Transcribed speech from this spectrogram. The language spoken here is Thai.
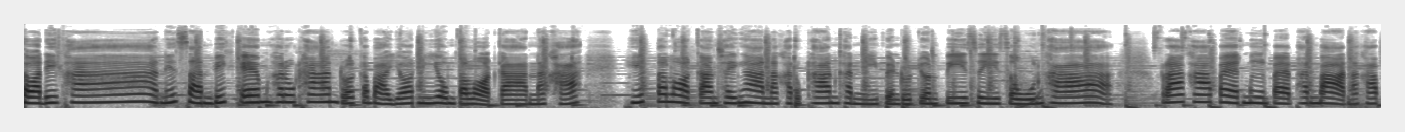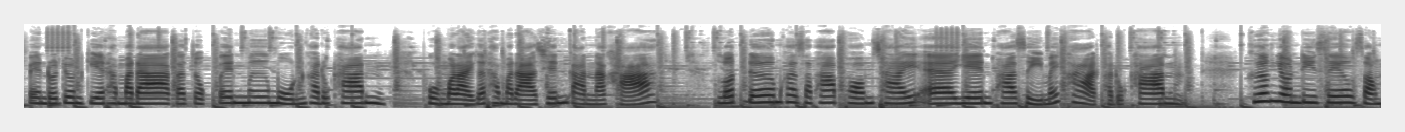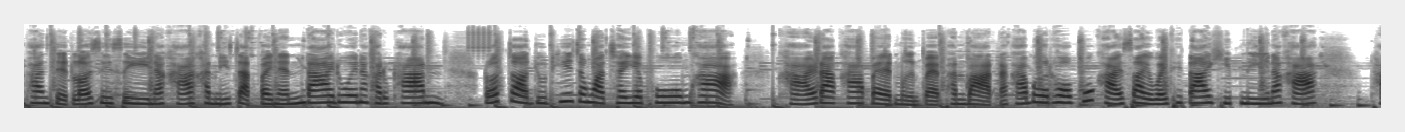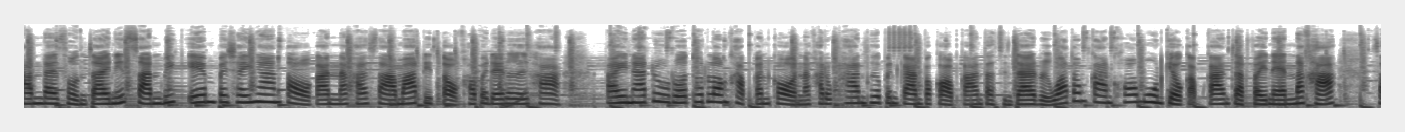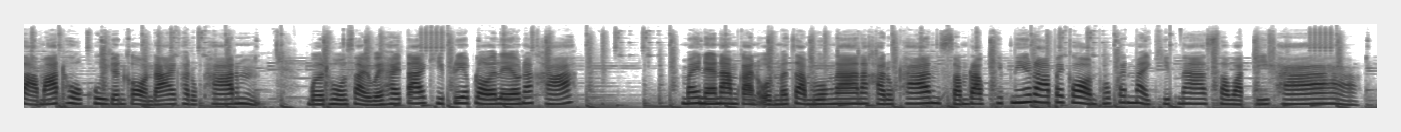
สวัสดีค่ะนิสสันบิ๊กเอ็มค่ะทุกท่าน รถกระบะยอดนิยมตลอดการนะคะ ฮิตตลอดการใช้งานนะคะ ทุกท่านคันนี้เป็นรถยนต์ปี 40 ค่ะ ราคา 88,000 บาทนะคะ เป็นรถยนต์เกียร์ธรรมดากระจกเป็นมือหมุนค่ะทุกท่าน พวงมาลัยก็ธรรมดาเช่นกันนะคะรถเดิมค่ะสภาพพร้อมใช้แอร์เย็นภาษีไม่ขาดค่ะทุกท่าน เครื่องยนต์ดีเซล 2,700 ซีซีนะคะ คันนี้จัดไฟแนนซ์ได้ด้วยนะคะทุกท่าน รถจอดอยู่ที่จังหวัดชัยภูมิค่ะ ขายราคา 88,000 บาทนะคะ เบอร์โทรผู้ขายใส่ไว้ที่ใต้คลิปนี้นะคะ ท่านใดสนใจนิสสันบิ๊กเอ็มไปใช้งานต่อกันนะคะ สามารถติดต่อเข้าไปได้เลยค่ะไปนัดดูรถทดลองขับกันก่อนนะคะ ทุกท่านเพื่อเป็นการประกอบการตัดสินใจ หรือว่าต้องการข้อมูลเกี่ยวกับการจัดไฟแนนซ์นะคะ สามารถโทรคุยกันก่อนได้ค่ะทุกท่าน เบอร์โทรใส่ไว้ให้ใต้คลิปเรียบร้อยแล้วนะคะ ไม่แนะนำการโอนมาจำล่วงหน้านะคะ ทุกท่านสำหรับคลิปนี้ลาไปก่อนพบกันใหม่คลิปหน้า สวัสดีค่ะ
